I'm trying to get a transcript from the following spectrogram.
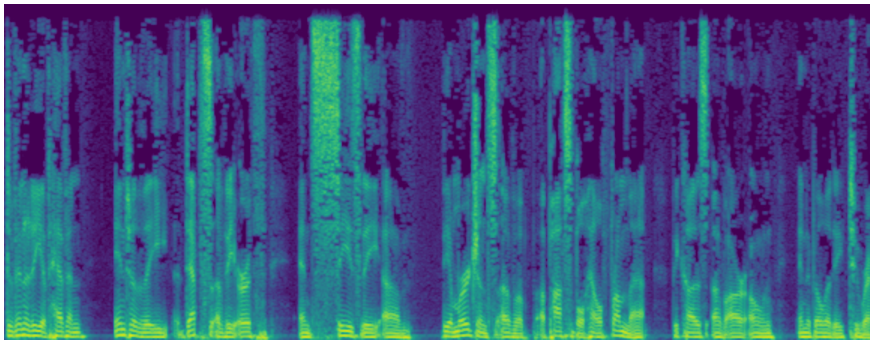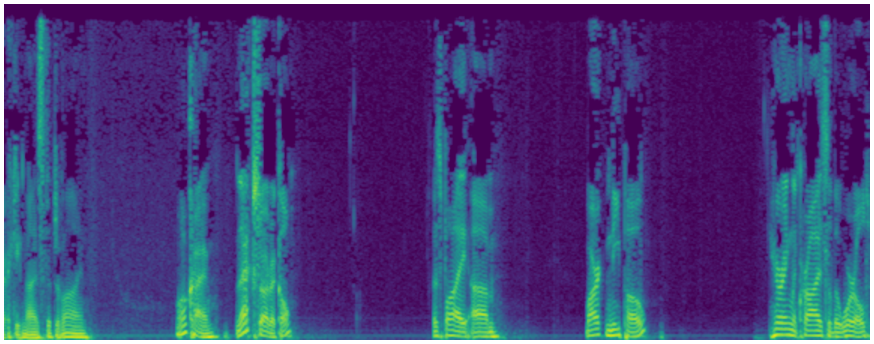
divinity of heaven into the depths of the earth and sees the um, the emergence of a, a possible hell from that because of our own inability to recognize the divine. Okay, next article was by um, Mark Nepo, Hearing the Cries of the World.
